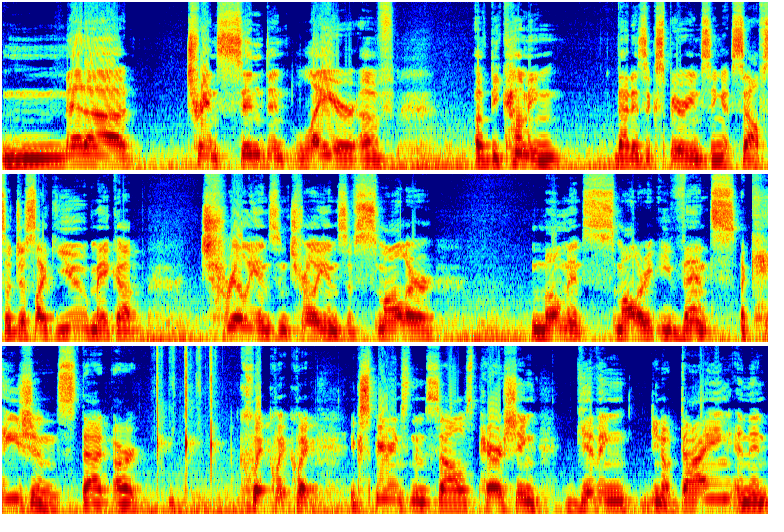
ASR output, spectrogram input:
meta transcendent layer of of becoming that is experiencing itself. So just like you make up trillions and trillions of smaller moments, smaller events, occasions that are quick, quick, quick, experiencing themselves, perishing, giving, you know, dying, and then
